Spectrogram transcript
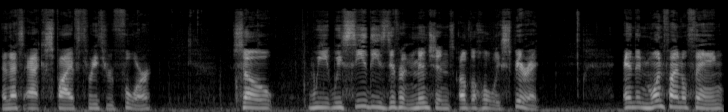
And that's Acts 5 3 through 4. So we, we see these different mentions of the Holy Spirit. And then one final thing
